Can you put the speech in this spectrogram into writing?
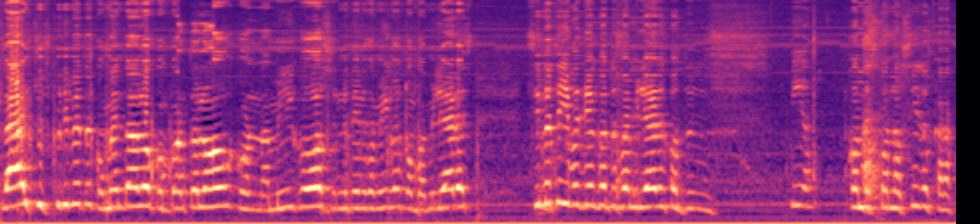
like, suscríbete, coméntalo, compártelo con amigos, si no tienes amigos, con familiares. Si no te llevas bien con tus familiares, con tus... Tío. Con desconocidos, carajo.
